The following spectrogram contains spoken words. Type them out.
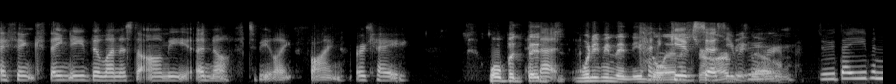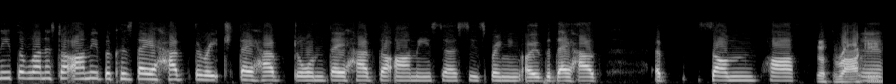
I think they need the Lannister army enough to be like, fine, okay, well, but they that what do you mean they need the kind of give Lannister Cersei army wiggle though? room. Do they even need the Lannister army? Because they have the Reach, they have Dorne, they have the army Cersei's bringing over, they have a, some half. with Rocky. eh,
